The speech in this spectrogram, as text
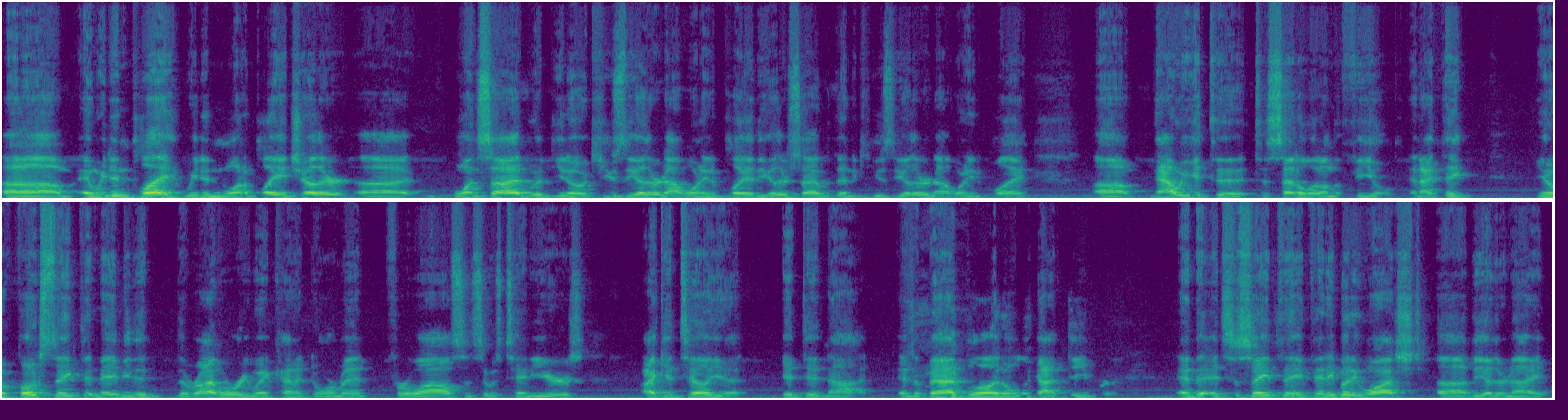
um, and we didn't play. We didn't want to play each other. Uh, one side would you know accuse the other not wanting to play. The other side would then accuse the other not wanting to play. Um, now we get to to settle it on the field, and I think you know, folks think that maybe the, the rivalry went kind of dormant for a while since it was 10 years. I can tell you it did not. And the bad blood only got deeper. And it's the same thing. If anybody watched uh, the other night,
